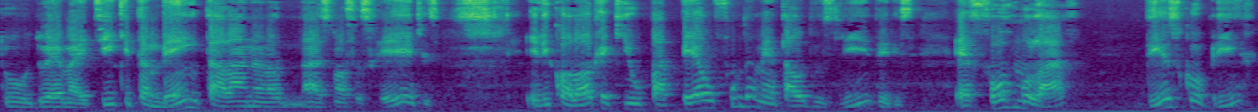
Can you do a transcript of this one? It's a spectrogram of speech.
do, do MIT, que também está lá na, nas nossas redes, ele coloca que o papel fundamental dos líderes é formular, descobrir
